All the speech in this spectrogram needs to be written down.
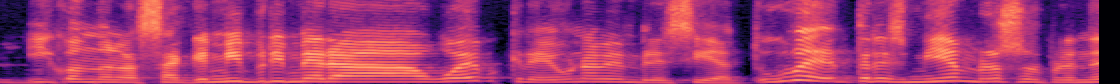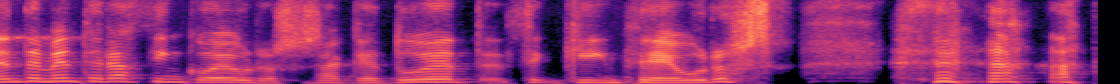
y cuando la saqué mi primera web, creé una membresía. Tuve tres miembros, sorprendentemente era cinco euros, o sea que tuve 15 euros.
